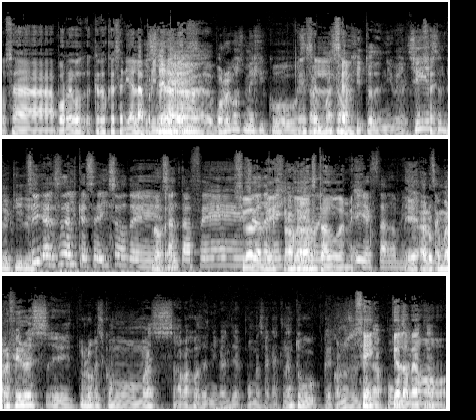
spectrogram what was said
O sea, Borregos creo que sería la primera vez. Sería- Borregos México Es está el más SEM. abajito de nivel. Sí, es Sí. el de aquí. De... Sí, es el que se hizo de No, eh, Santa Fe, Ciudad de México y Estado de México. Y Estado de México. Eh, a lo que me refiero es, eh, tú lo ves como más abajo del nivel de Pumas Zacatlán. Tú que conoces Sí, bien a Pumas yo lo veo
